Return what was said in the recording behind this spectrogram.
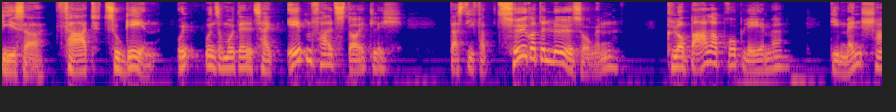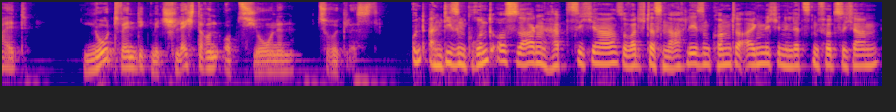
dieser Pfad zu gehen. Und unser Modell zeigt ebenfalls deutlich, dass die verzögerte Lösungen globaler Probleme die Menschheit notwendig mit schlechteren Optionen zurücklässt. Und an diesen Grundaussagen hat sich ja, soweit ich das nachlesen konnte, eigentlich in den letzten 40 Jahren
